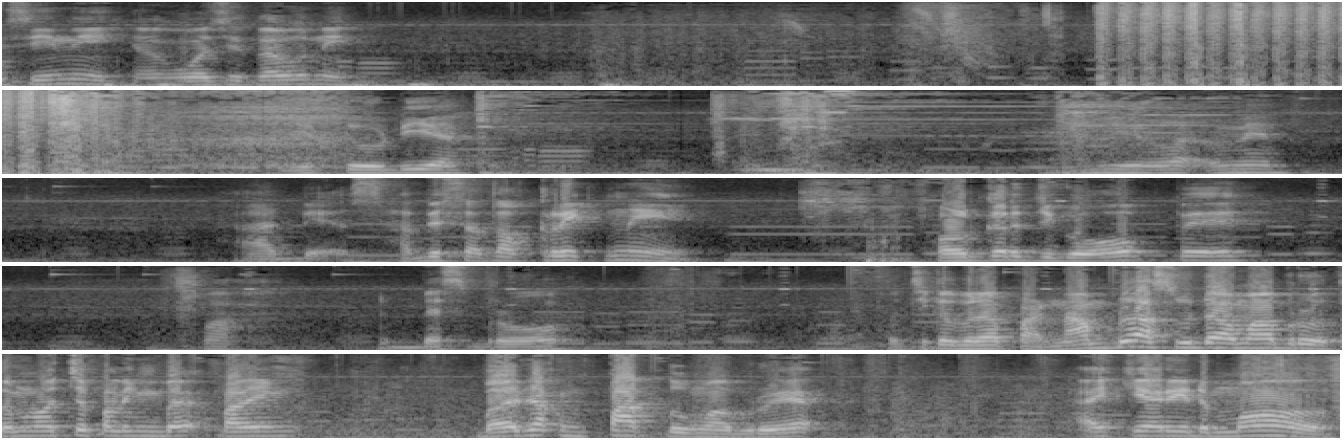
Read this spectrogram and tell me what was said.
Di sini, aku kasih tahu nih. Itu dia. Gila, men. Hades, Hades atau Krik nih. Holger juga OP. Wah, the best, bro. Kocikal berapa? 16 sudah mah, bro. Temen Oce paling ba- paling banyak 4 tuh mah, bro ya. I carry the mall.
